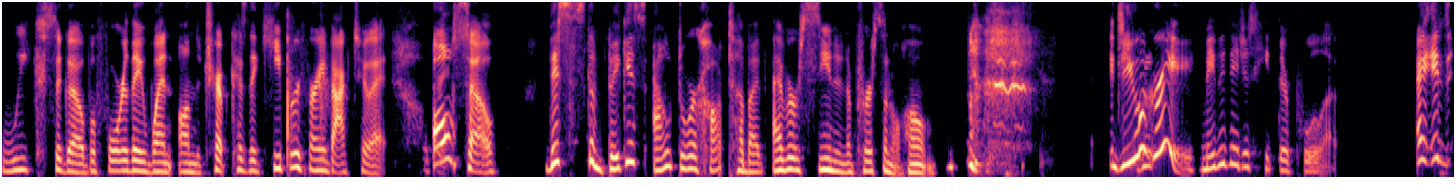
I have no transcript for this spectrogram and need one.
weeks ago before they went on the trip because they keep referring back to it. Also, this is the biggest outdoor hot tub I've ever seen in a personal home. Do you agree? Maybe they just heat their pool up. I- It,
